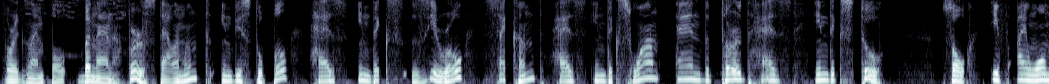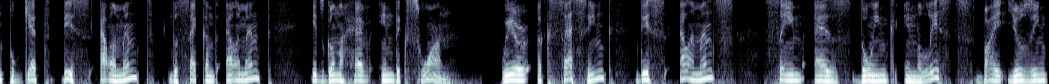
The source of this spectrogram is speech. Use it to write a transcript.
for example banana. First element in this tuple has index 0 second has index 1 and the third has index 2. So if I want to get this element, the second element, it's gonna have index 1. We're accessing these elements same as doing in lists by using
